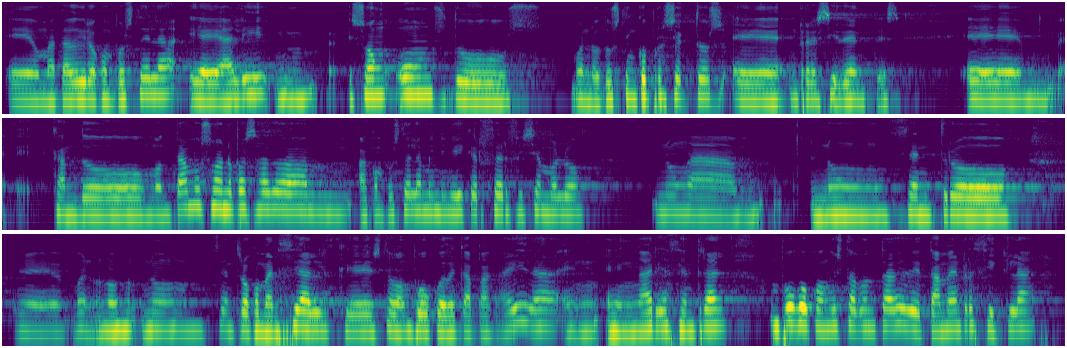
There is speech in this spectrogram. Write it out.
eh, o Matadoiro Compostela, e ali mm, son uns dos bueno, dos cinco proxectos eh, residentes. Eh, cando montamos o ano pasado a, a Compostela Minimaker Fair fixémolo nunha, nun centro eh, bueno, nun, nun centro comercial que estaba un pouco de capa caída en, en área central, un pouco con esta vontade de tamén reciclar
